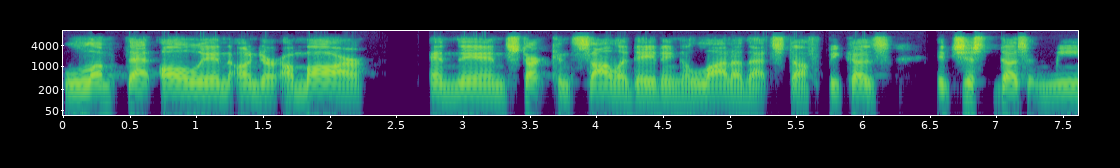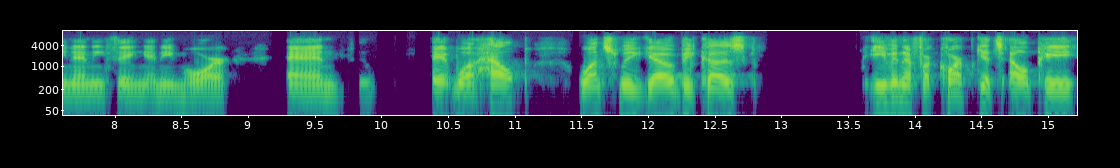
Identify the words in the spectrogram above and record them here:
lump that all in under Amarr and then start consolidating a lot of that stuff because it just doesn't mean anything anymore. And it will help once we go because even if a corp gets LP,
